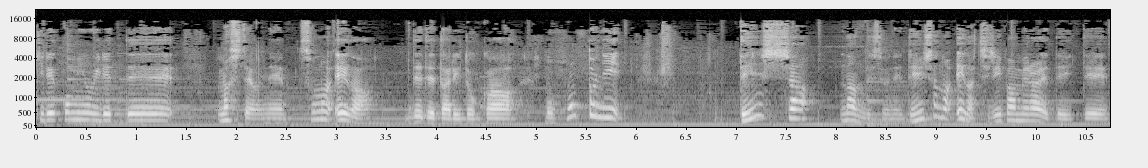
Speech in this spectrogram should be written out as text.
切れ込みを入れてましたよね。その絵が出てたりとかもう本当に電車なんですよね。電車の絵が散りばめられていて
